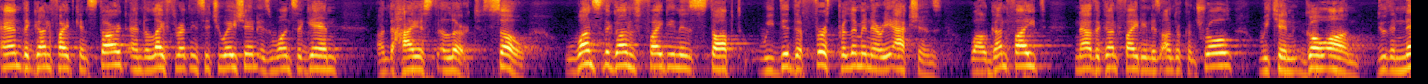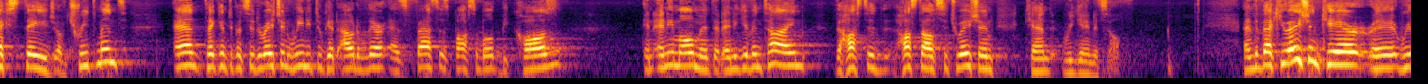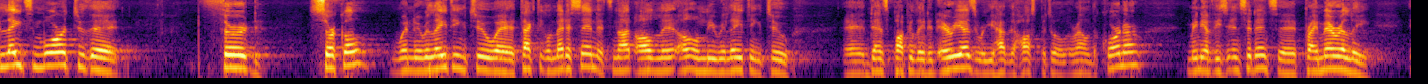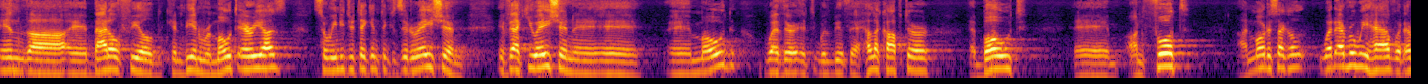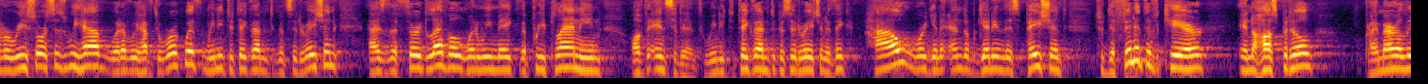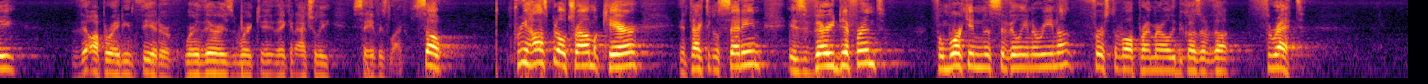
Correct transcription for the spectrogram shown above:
and the gunfight can start, and the life threatening situation is once again on the highest alert. So, once the gunfighting is stopped, we did the first preliminary actions while gunfight. Now the gunfighting is under control. We can go on, do the next stage of treatment, and take into consideration we need to get out of there as fast as possible because in any moment, at any given time, the hostile situation can regain itself. And evacuation care uh, relates more to the third circle. When relating to uh, tactical medicine, it's not only, only relating to uh, dense populated areas where you have the hospital around the corner. Many of these incidents, uh, primarily in the uh, battlefield, can be in remote areas. So we need to take into consideration evacuation uh, mode, whether it will be with a helicopter, a boat, um, on foot, on motorcycle, whatever we have, whatever resources we have, whatever we have to work with, we need to take that into consideration as the third level when we make the pre-planning of the incident. We need to take that into consideration and think how we're going to end up getting this patient to definitive care in a hospital, primarily the operating theater, where, there is, where they can actually save his life. So, pre-hospital trauma care in tactical setting is very different from working in the civilian arena. First of all, primarily because of the threat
